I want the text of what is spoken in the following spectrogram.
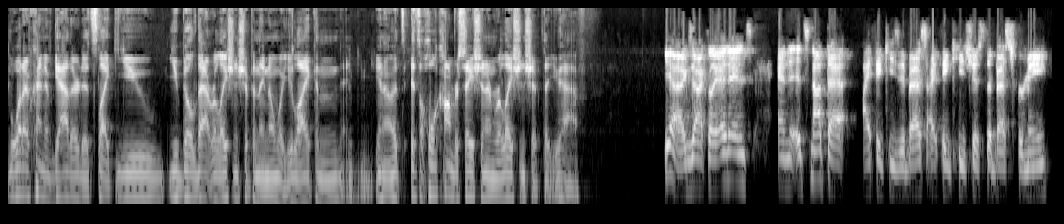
what I've kind of gathered, it's like you you build that relationship, and they know what you like, and, and you know, it's it's a whole conversation and relationship that you have. Yeah, exactly. And it's and it's not that I think he's the best. I think he's just the best for me.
